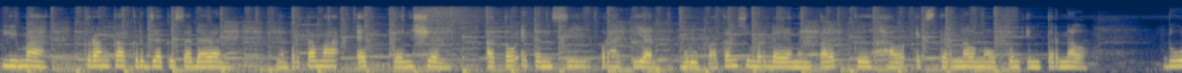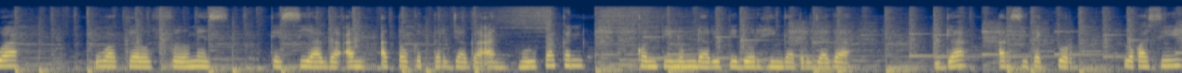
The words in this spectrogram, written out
5. Kerangka kerja kesadaran Yang pertama, attention atau atensi perhatian merupakan sumber daya mental ke hal eksternal maupun internal. 2 wakefulness, kesiagaan atau keterjagaan, merupakan kontinum dari tidur hingga terjaga. 3. Arsitektur Lokasi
